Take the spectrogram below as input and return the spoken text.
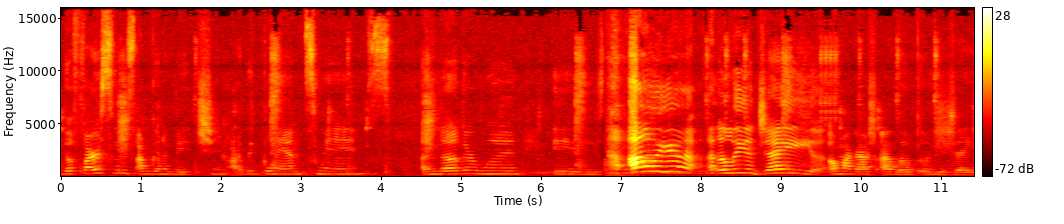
The first ones I'm gonna mention are the Glam Twins. Another one is oh yeah, Aaliyah Jay. Oh my gosh, I love Aaliyah Jay.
